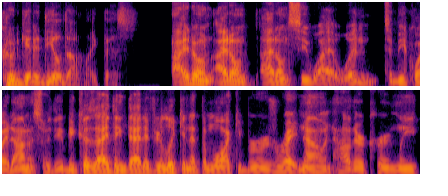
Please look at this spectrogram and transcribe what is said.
could get a deal done like this. I don't, I don't, I don't see why it wouldn't, to be quite honest with you, because I think that if you're looking at the Milwaukee Brewers right now and how they're currently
